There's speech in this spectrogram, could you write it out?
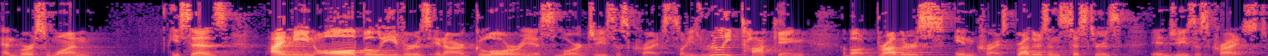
and verse 1, he says, I mean all believers in our glorious Lord Jesus Christ. So he's really talking about brothers in Christ, brothers and sisters in Jesus Christ.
